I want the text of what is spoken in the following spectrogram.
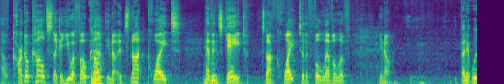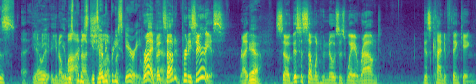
oh, cargo cults, like a UFO cult. Yeah. You know, it's not quite Heaven's Gate. It's not quite to the full level of, you know, But it was you know it, you know, it was pretty, it sounded pretty but- scary. Right, but it sounded pretty serious, right? Yeah. So this is someone who knows his way around this kind of thinking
